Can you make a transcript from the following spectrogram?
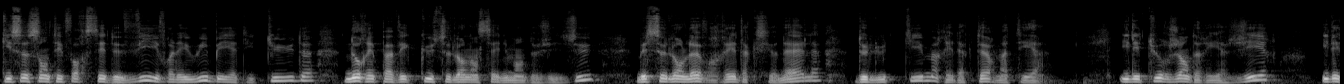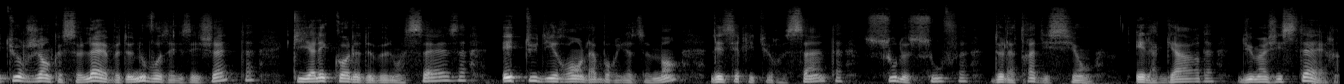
qui se sont efforcés de vivre les huit béatitudes n'auraient pas vécu selon l'enseignement de Jésus, mais selon l'œuvre rédactionnelle de l'ultime rédacteur mathéen. Il est urgent de réagir, il est urgent que se lèvent de nouveaux exégètes qui, à l'école de Benoît XVI, étudieront laborieusement les Écritures saintes sous le souffle de la tradition et la garde du magistère.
